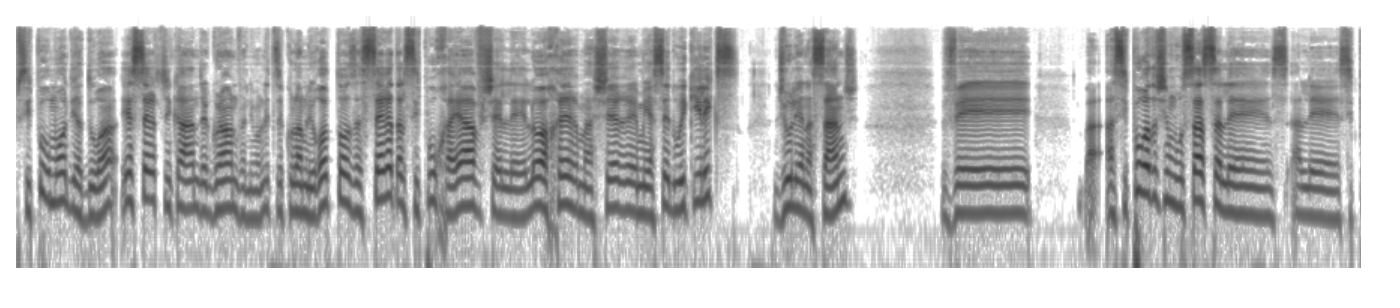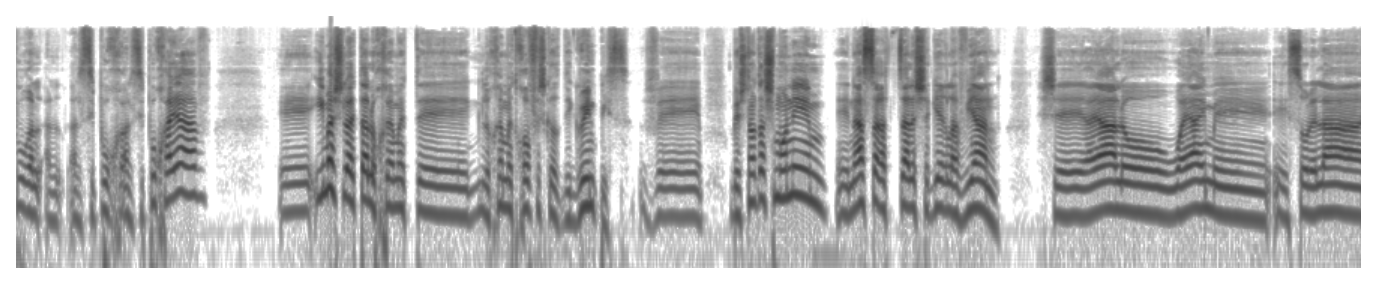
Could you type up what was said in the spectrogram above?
סיפור מאוד ידוע, יש סרט שנקרא Underground, ואני ממליץ לכולם לראות אותו, זה סרט על סיפור חייו של אה, לא אחר מאשר אה, מייסד ויקיליקס, ג'וליאן אסנג', והסיפור הזה שמבוסס על, על, סיפור, על, על, על, סיפור, על סיפור חייו, אימא שלו הייתה לוחמת, לוחמת חופש כזאת, גרין פיס, ובשנות ה-80 נאסא רצה לשגר לוויין, שהיה לו, הוא היה עם סוללה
